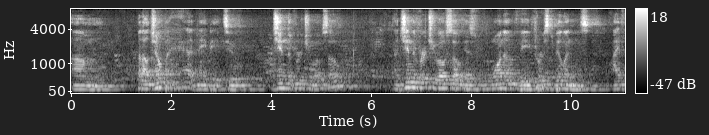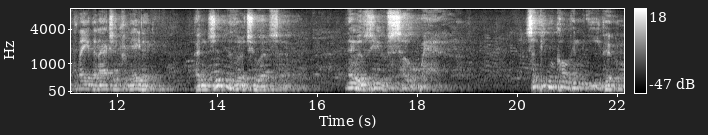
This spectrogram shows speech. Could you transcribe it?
Um, but I'll jump ahead maybe to Jhin the Virtuoso. Uh, Jhin the Virtuoso is one of the first villains I've played that I actually created. And Jhin the Virtuoso knows you so well. Some people call him evil,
